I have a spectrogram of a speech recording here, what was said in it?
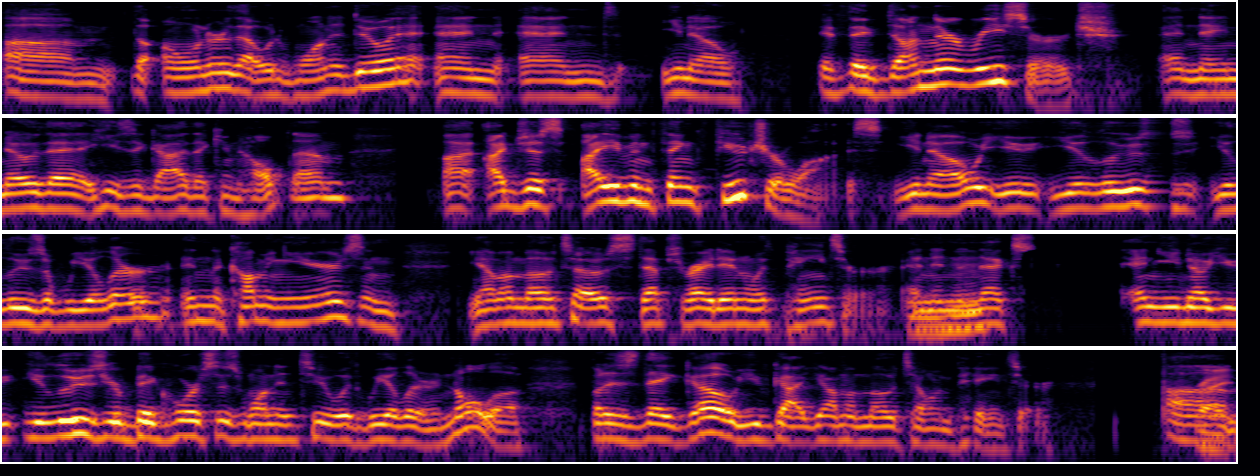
um the owner that would want to do it and and you know if they've done their research and they know that he's a guy that can help them I, I just I even think future wise, you know, you you lose you lose a wheeler in the coming years and Yamamoto steps right in with Painter and in the Mhm. next and you know you you lose your big horses one and two with Wheeler and Nola, but as they go, you've got Yamamoto and Painter. Um, Right.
